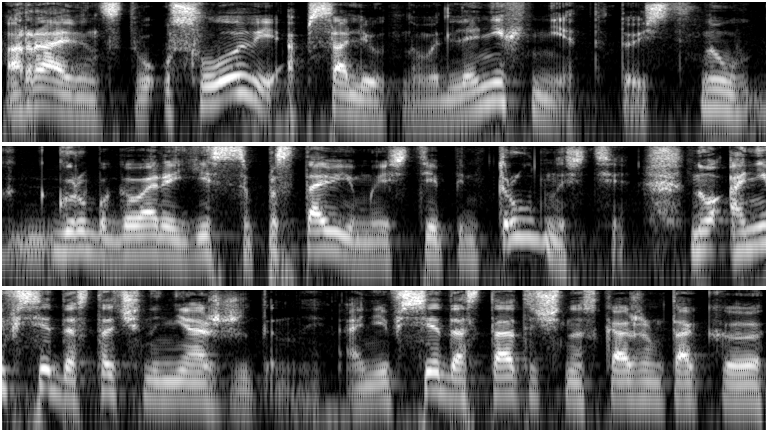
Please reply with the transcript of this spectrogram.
равенства условий абсолютного для них нет. То есть, ну, грубо говоря, есть сопоставимая степень трудности, но они все достаточно неожиданные. Они все достаточно, скажем так, э,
